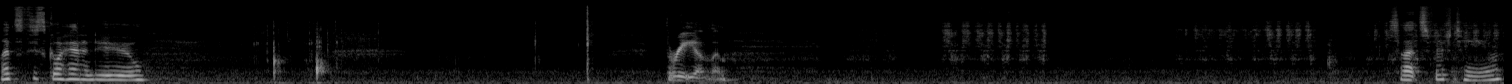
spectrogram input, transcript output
let's just go ahead and do three of them. So that's 15.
